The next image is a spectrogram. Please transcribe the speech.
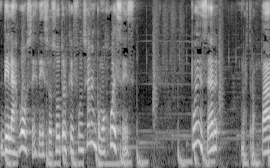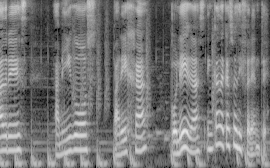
de las voces de esos otros que funcionan como jueces. Pueden ser nuestros padres, amigos, pareja, colegas, en cada caso es diferente.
